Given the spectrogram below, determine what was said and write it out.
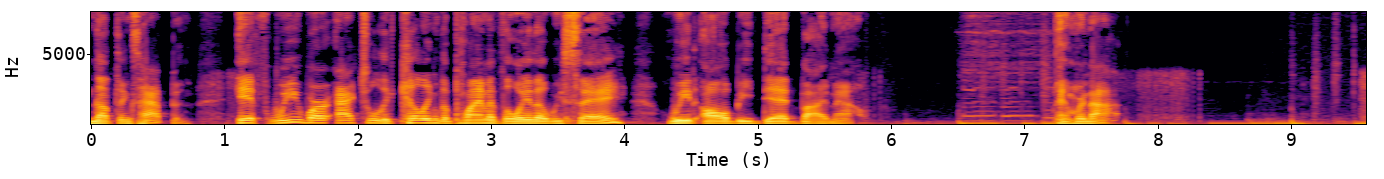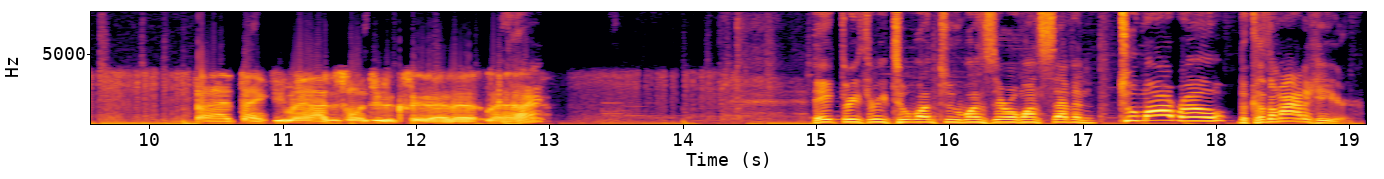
nothing's happened. If we were actually killing the planet the way that we say, we'd all be dead by now. And we're not. Uh, thank you, man. I just wanted you to clear that up, man. All right. 833-212-1017 tomorrow because I'm out of here.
